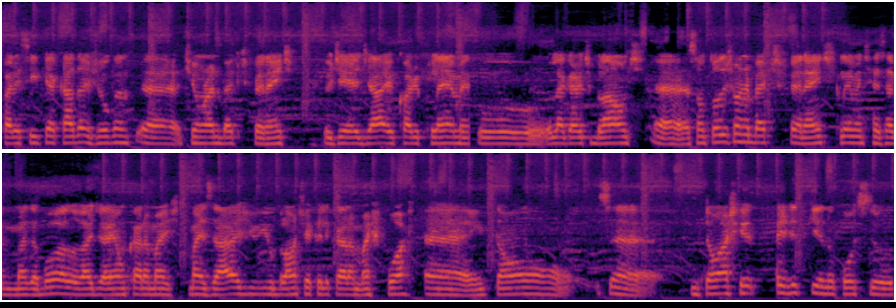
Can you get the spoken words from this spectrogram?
parecia que a cada jogo é, tinha um running back diferente. O Ajay, o Corey Clement, o Legart Blount, é, são todos running backs diferentes. Clement recebe mais a bola, o Ajay é um cara mais mais ágil e o Blount é aquele cara mais forte. É, então é, então acho que acredito que no coach o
